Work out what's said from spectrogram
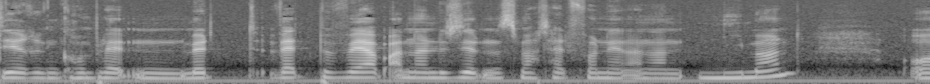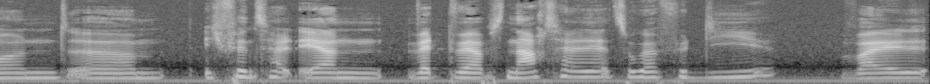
deren kompletten Mit Wettbewerb analysiert und das macht halt von den anderen niemand. Und ähm, ich finde es halt eher ein Wettbewerbsnachteil jetzt sogar für die, weil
